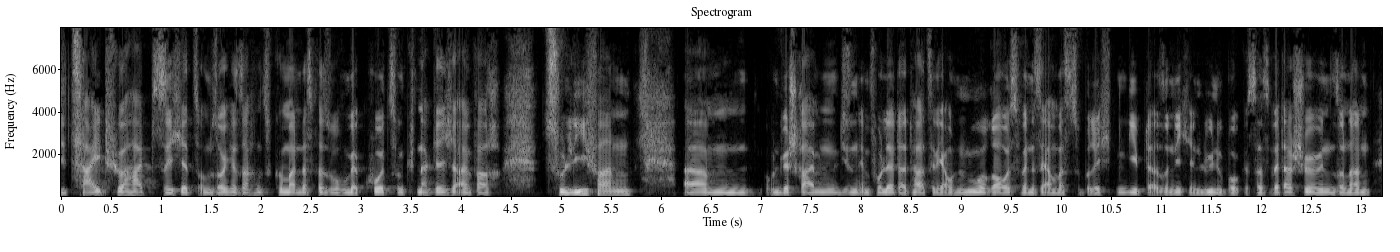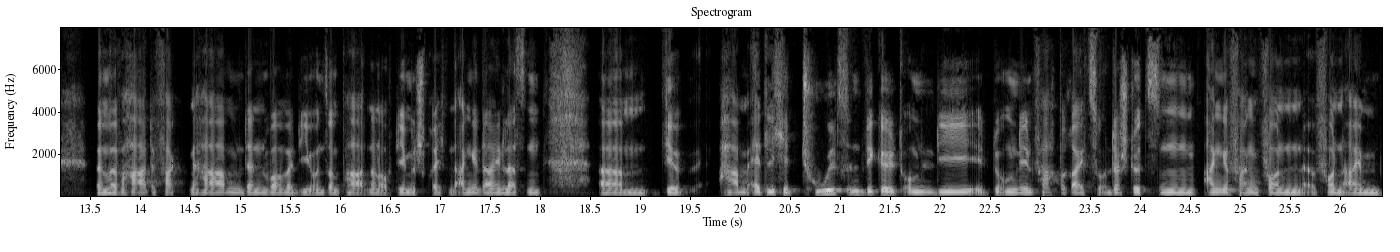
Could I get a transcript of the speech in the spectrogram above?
die Zeit für hat, sich jetzt um solche Sachen zu kümmern, das versuchen wir kurz und knackig einfach zu liefern. Ähm, und wir schreiben diesen Infoletter tatsächlich auch nur raus, wenn es irgendwas zu berichten gibt. Also nicht in Lüneburg ist das Wetter schön, sondern sondern wenn wir harte Fakten haben, dann wollen wir die unseren Partnern auch dementsprechend angedeihen lassen. Ähm, wir haben etliche Tools entwickelt, um die, um den Fachbereich zu unterstützen. Angefangen von, von einem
